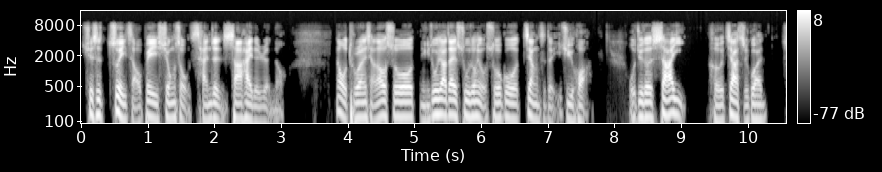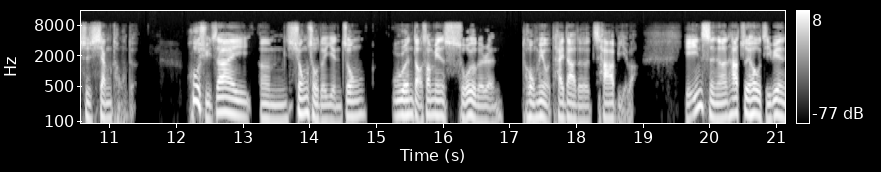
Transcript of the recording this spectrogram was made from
却是最早被凶手残忍杀害的人哦。那我突然想到说，女作家在书中有说过这样子的一句话，我觉得杀意和价值观是相同的。或许在嗯凶手的眼中，无人岛上面所有的人都没有太大的差别吧。也因此呢，他最后即便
